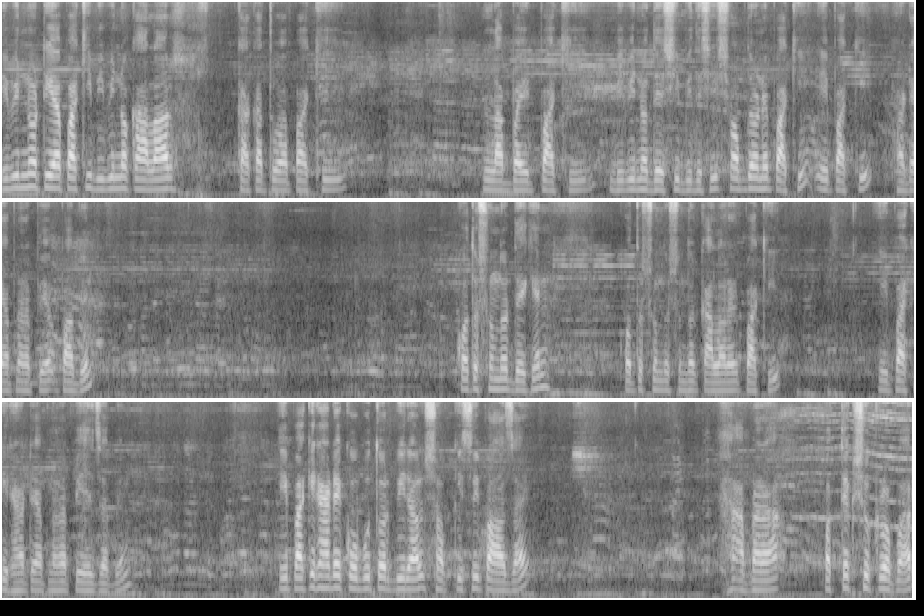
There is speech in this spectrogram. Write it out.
বিভিন্ন টিয়া পাখি বিভিন্ন কালার কাকাতুয়া পাখি লাভবাইট পাখি, বিভিন্ন দেশি, বিদেশি, সব ধরনের পাখি, এই পাখি হাটে আপনারা পাবেন। কত সুন্দর দেখেন, কত সুন্দর সুন্দর কালারের পাখি। এই পাখির হাটে আপনারা পেয়ে যাবেন। এই পাখির হাটে কবুতর, বিড়াল সব কিছুই পাওয়া যায়। আপনারা প্রত্যেক শুক্রবার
